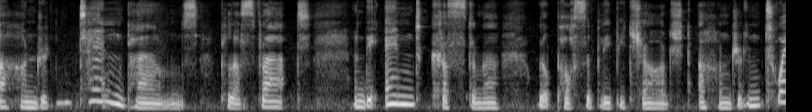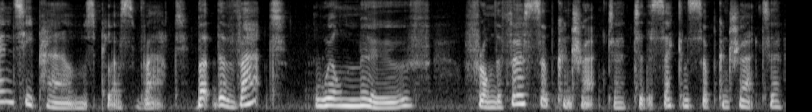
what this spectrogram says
£110 plus VAT, and the end customer will possibly be charged £120 plus VAT. But the VAT will move from the first subcontractor to the second subcontractor,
